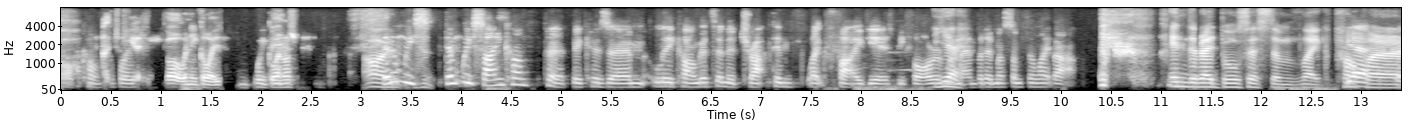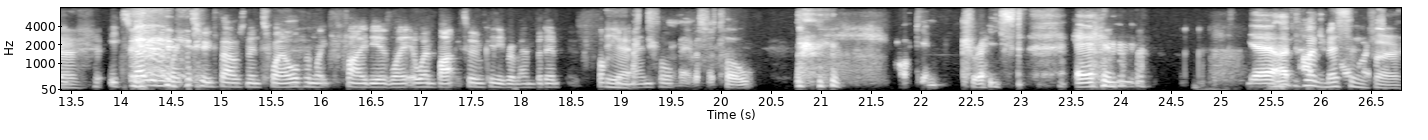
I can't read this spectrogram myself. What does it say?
Oh, comfortably. got when he got his week winners. Oh, Didn't we? Didn't we sign Compper because um, Lee Congerton had tracked him like five years before and Yeah. remembered him or something like that? in the Red Bull system, like proper. He'd scouted him in like 2012, and like five years later went back to him because he remembered him. Fucking Yeah. mental. Remember at all. Fucking Christ. Um, yeah, I just went missing for.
